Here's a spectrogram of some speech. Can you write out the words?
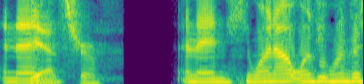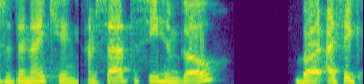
And then yeah that's true and then he went out 1v1 versus the Night King. I'm sad to see him go, but I think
